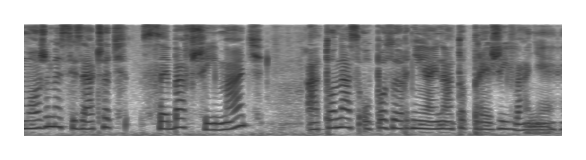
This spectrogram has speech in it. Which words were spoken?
môžeme si začať seba všímať a to nás upozorní aj na to prežívanie.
